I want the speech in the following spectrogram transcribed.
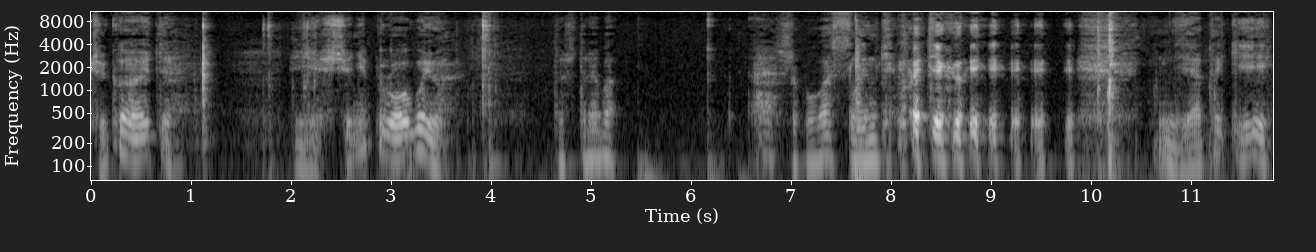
Чекайте. Я ще не пробую. Тож треба, е, щоб у вас слинки потекли. Я такий,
